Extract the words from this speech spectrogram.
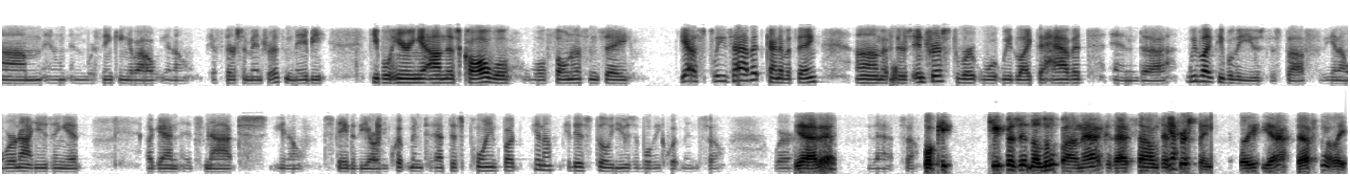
Um, and, and we're thinking about, you know, if there's some interest, and maybe people hearing it on this call will will phone us and say, yes, please have it, kind of a thing. Um, if there's interest, we're, we'd like to have it, and uh, we'd like people to use the stuff. You know, we're not using it. Again, it's not, you know, state of the art equipment at this point, but you know, it is still usable equipment. So where yeah, that, that so. Well, keep keep us in the loop on that because that sounds interesting. Yeah. yeah, definitely.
